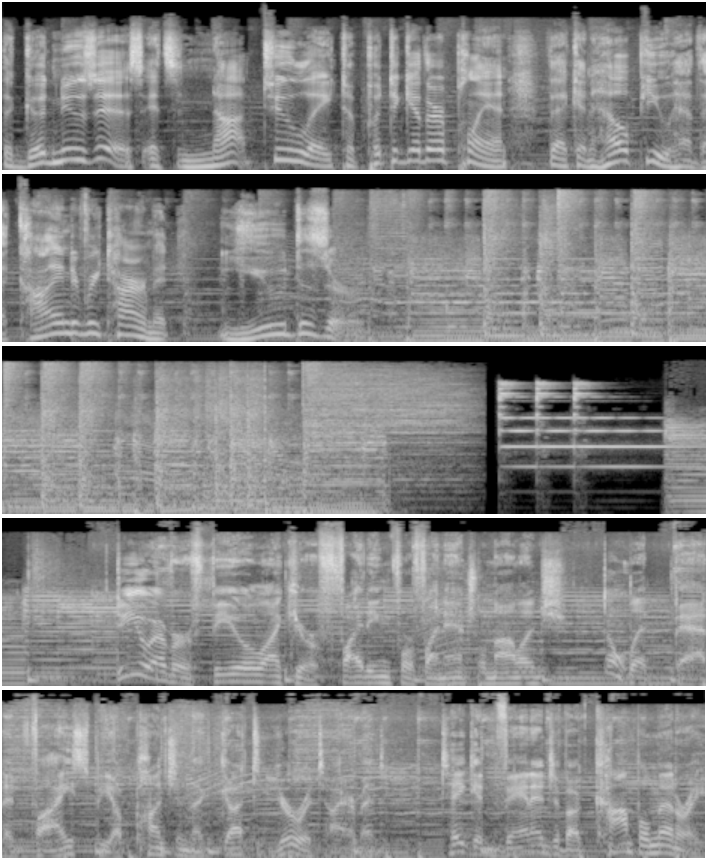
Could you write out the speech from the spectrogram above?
The good news is, it's not too late to put together a plan that can help you have the kind of retirement you deserve. You ever feel like you're fighting for financial knowledge? Don't let bad advice be a punch in the gut to your retirement. Take advantage of a complimentary,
